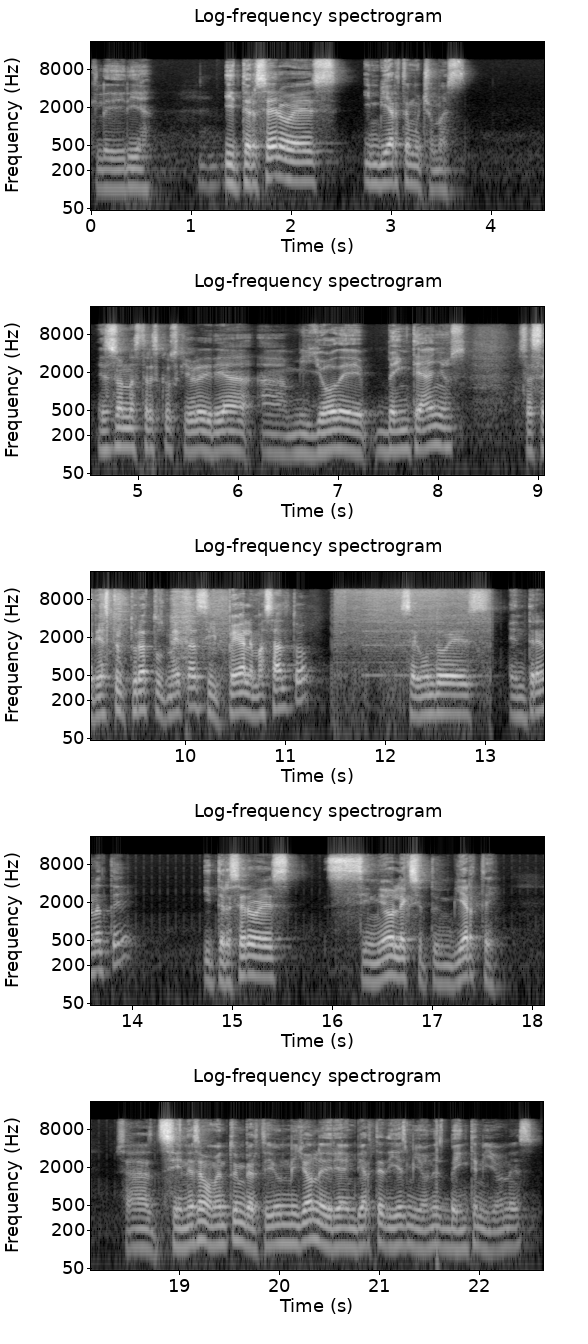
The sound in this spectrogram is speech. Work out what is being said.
que le diría. Y tercero es invierte mucho más. Esas son las tres cosas que yo le diría a mi yo de 20 años. O sea, sería estructura tus metas y pégale más alto. Segundo es entrénate. Y tercero es, sin miedo al éxito, invierte. O sea, si en ese momento invertí un millón, le diría invierte 10 millones, 20 millones.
